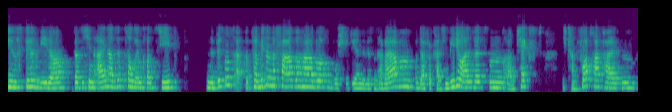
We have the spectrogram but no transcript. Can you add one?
dieses Bild wider, dass ich in einer Sitzung im Prinzip eine wissensvermittelnde Phase habe, wo Studierende Wissen erwerben und dafür kann ich ein Video einsetzen, einen Text, ich kann einen Vortrag halten,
